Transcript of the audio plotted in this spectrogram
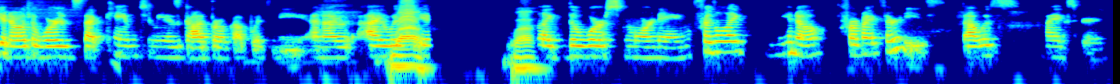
you know the words that came to me as god broke up with me and i i was Wow. in Wow. like the worst morning for the like you know for my 30s that was my experience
